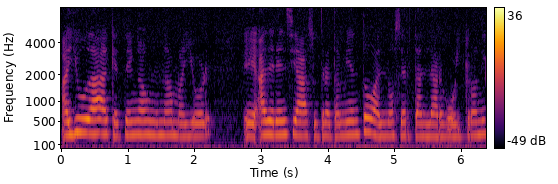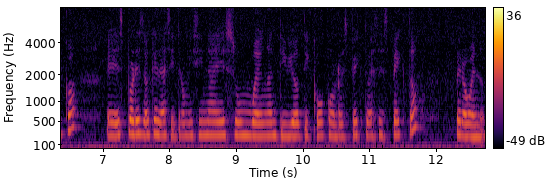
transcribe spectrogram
ayuda a que tengan una mayor eh, adherencia a su tratamiento al no ser tan largo y crónico. Es por eso que la citromicina es un buen antibiótico con respecto a ese aspecto. Pero bueno,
